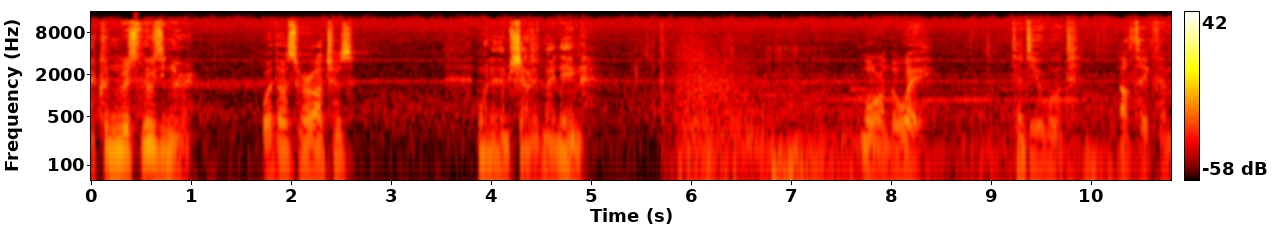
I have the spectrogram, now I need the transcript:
I couldn't risk losing her. Were those her archers? One of them shouted my name. More on the way. Tend to your wound. I'll take them.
